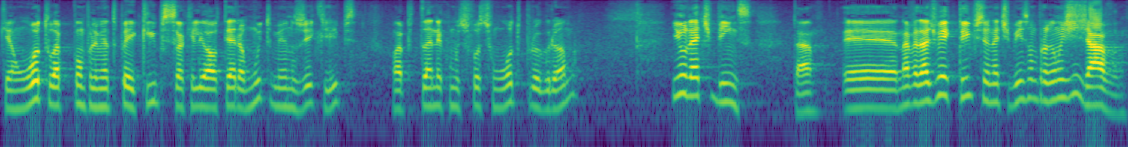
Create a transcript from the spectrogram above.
que é um outro complemento para Eclipse, só que ele altera muito menos o Eclipse. O Aptana é como se fosse um outro programa. E o NetBeans, tá? É, na verdade, o Eclipse e o NetBeans são programas de Java.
